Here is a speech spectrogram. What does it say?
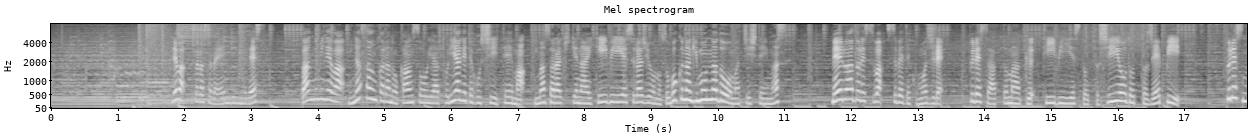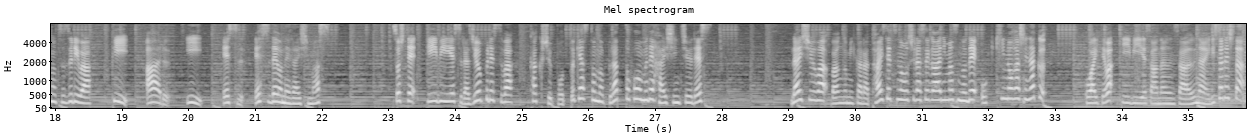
ではそろそろエンディングです。番組では皆さんからの感想や取り上げてほしいテーマ今さら聞けない TBS ラジオの素朴な疑問などをお待ちしています。メールアドレスはすべて小文字でプレスアットマーク tbs.co.jp プレスの綴りは PRESS でお願いしますそして TBS ラジオプレスは各種ポッドキャストのプラットフォームで配信中です。来週は番組から大切なお知らせがありますのでお聞き逃しなく。お相手は TBS アナウンサーうないりさでした。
